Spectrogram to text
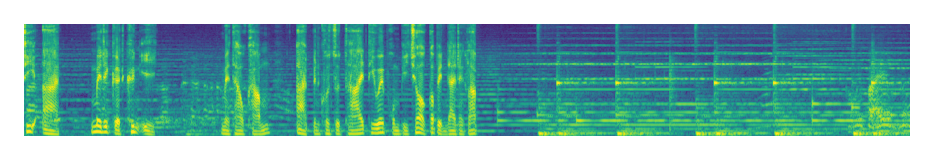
ที่อาจไม่ได้เกิดขึ้นอีก แม่เท่าคำอาจเป็นคนสุดท้ายที่ไว้ผมผีช่อก็เป็นได้นะครับ ก็ไม่ไป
